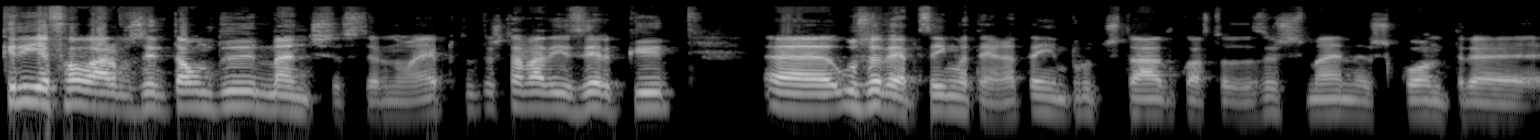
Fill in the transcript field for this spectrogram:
queria falar-vos então de Manchester, não é? Portanto, eu estava a dizer que Uh, os adeptos em Inglaterra têm protestado quase todas as semanas contra.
